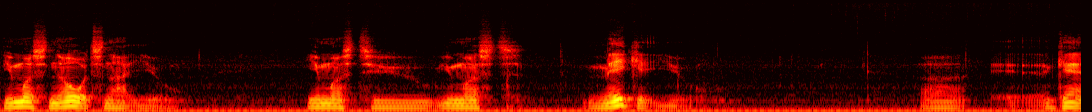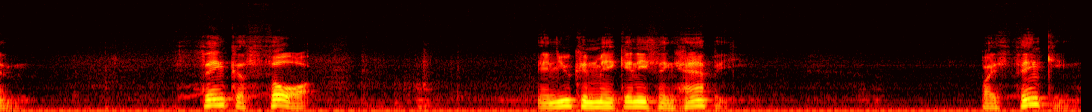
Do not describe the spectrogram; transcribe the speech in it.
you must know it's not you. You must to you must make it you. Uh, again, think a thought, and you can make anything happy. By thinking,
